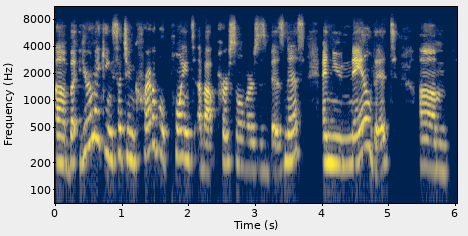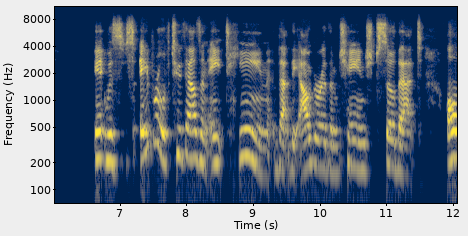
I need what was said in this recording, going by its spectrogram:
Um, but you're making such incredible points about personal versus business, and you nailed it. Um, it was April of 2018 that the algorithm changed so that all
